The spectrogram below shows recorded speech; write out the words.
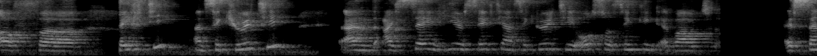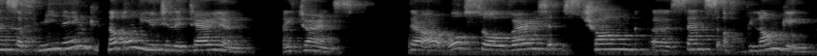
of uh, safety and security. And I say here safety and security, also thinking about a sense of meaning, not only utilitarian returns. There are also very strong uh, sense of belonging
